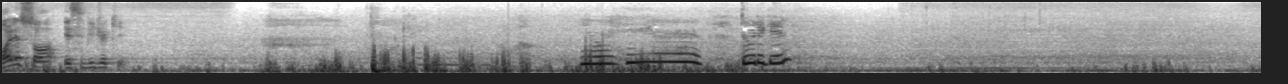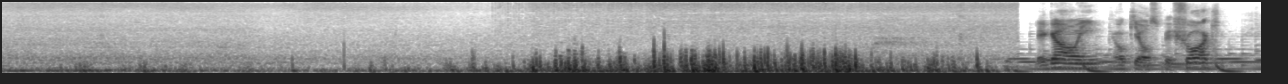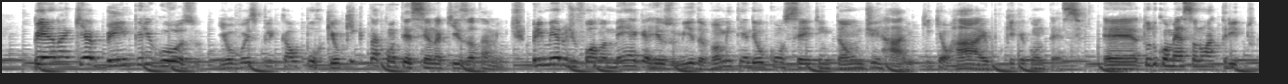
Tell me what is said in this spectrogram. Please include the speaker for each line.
Speaker 1: Olha só esse vídeo aqui.
Speaker 2: You're here. Do it again.
Speaker 1: Legal, hein? É o que? É o Super Choque? Pena que é bem perigoso. E eu vou explicar o porquê, o que está acontecendo aqui exatamente. Primeiro, de forma mega resumida, vamos entender o conceito então de raio. O que, que é o raio, por que, que acontece? É, tudo começa no atrito.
